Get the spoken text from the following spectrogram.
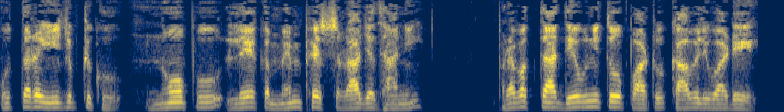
ఉత్తర ఈజిప్టుకు నోపు లేక మెంఫెస్ రాజధాని. ప్రవక్త దేవునితో పాటు కావలివాడే.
